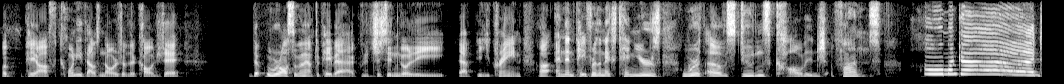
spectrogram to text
but pay off twenty thousand dollars of their college debt. That we're also going to have to pay back. It just didn't go to the uh, Ukraine, uh, and then pay for the next ten years worth of students' college funds. Oh my god!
